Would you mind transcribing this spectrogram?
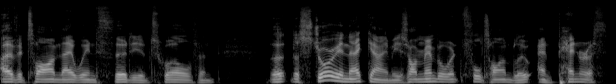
Overtime they win 30 to 12, and the the story in that game is I remember when full time blew and Penrith,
